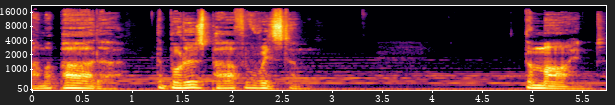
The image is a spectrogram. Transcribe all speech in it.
Dhammapada, the Buddha's Path of Wisdom. The Mind.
